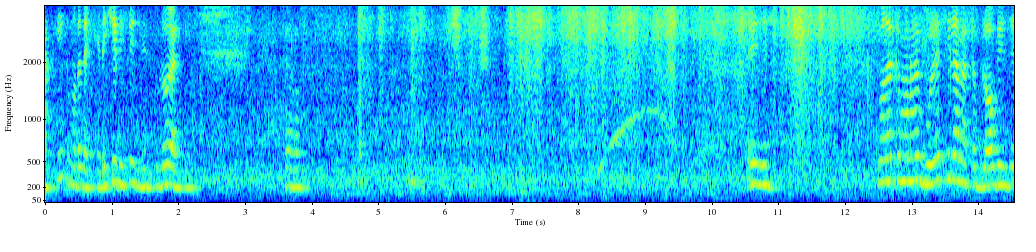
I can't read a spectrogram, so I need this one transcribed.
আজকেই তোমাদের দেখে দেখিয়ে দিছি এই জিনিসগুলো আর কি। চলো। এই যে, তোমাদেরকে মনে হয় বলেছিলাম একটা ব্লগে যে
